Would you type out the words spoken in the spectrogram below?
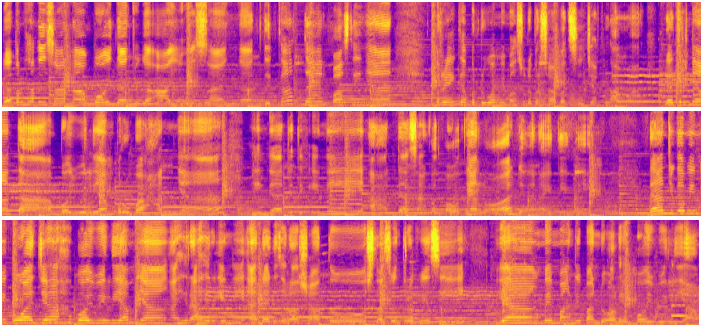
Dan terlihat di sana Boy dan juga Ayu sangat dekat dan pastinya mereka berdua memang sudah bersahabat sejak lama. Dan ternyata Boy William perubahannya hingga detik ini ada sangkut pautnya loh dengan Ayu Ting. Dan juga mimik wajah Boy William yang akhir-akhir ini ada di salah satu stasiun televisi yang memang dipandu oleh Boy William.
